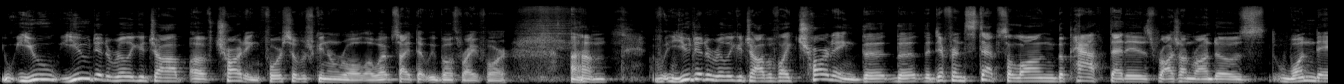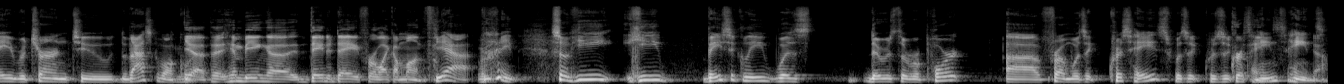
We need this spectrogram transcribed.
you you did a really good job of charting for Silver Screen and Roll, a website that we both write for. Um, you did a really good job of like charting the the the different steps along the path that is Rajon Rondo's one day return to the basketball court. Yeah, the, him being a day to day for like a month. Yeah, right. So he he basically was there was the report uh, from was it Chris Hayes? Was it was it Chris Haynes. Haynes. Yeah.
